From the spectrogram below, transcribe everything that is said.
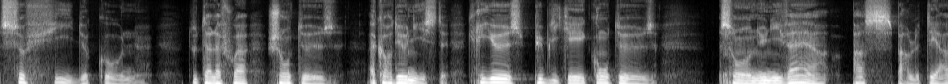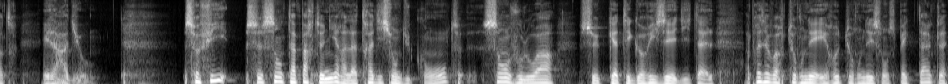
Sophie de Cône, tout à la fois chanteuse, accordéoniste, crieuse publique et conteuse. Son univers passe par le théâtre et la radio. Sophie se sent appartenir à la tradition du conte sans vouloir se catégoriser, dit-elle. Après avoir tourné et retourné son spectacle,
